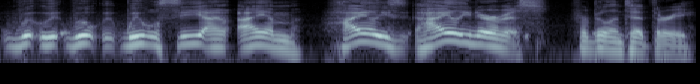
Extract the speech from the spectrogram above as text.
we, we, we, we will see. I, I am highly highly nervous for Bill and Ted Three.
